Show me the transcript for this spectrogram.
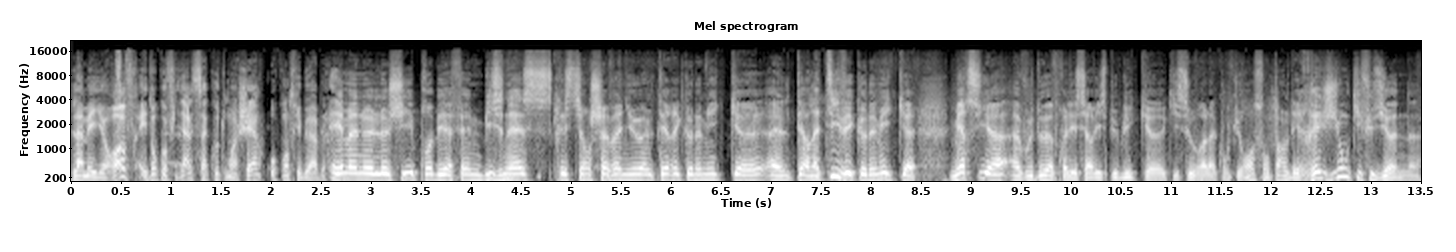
la meilleure offre et donc au final ça coûte moins cher aux contribuables. Emmanuel Le Chypre, BFM Business, Christian Chavagneux, Alter économique, euh, Alternative économique. Merci à, à vous deux après les services publics euh, qui s'ouvrent à la concurrence. On parle des régions qui fusionnent.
